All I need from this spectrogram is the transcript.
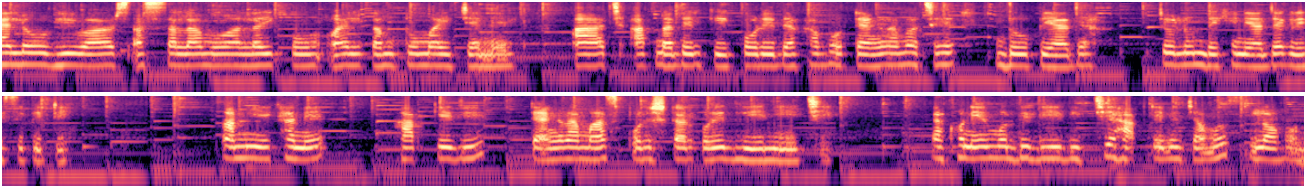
হ্যালো ভিউয়ার্স, আসসালামু আলাইকুম, ওয়েলকাম টু মাই চ্যানেল। আজ আপনাদেরকে করে দেখাবো ট্যাংরা মাছের দো পেঁয়াজা। চলুন দেখে নেওয়া যাক রেসিপিটি। আমি এখানে হাফ কেজি ট্যাংরা মাছ পরিষ্কার করে ধুয়ে নিয়েছি। এখন এর মধ্যে দিয়ে দিচ্ছি হাফ টেবিল চামচ লবণ।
